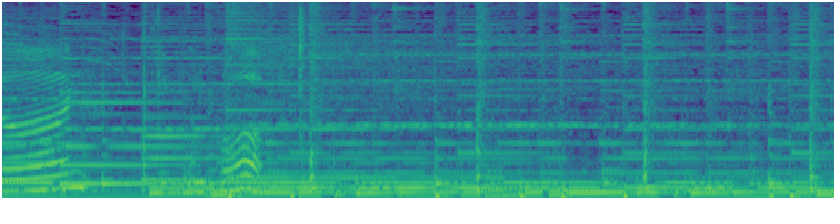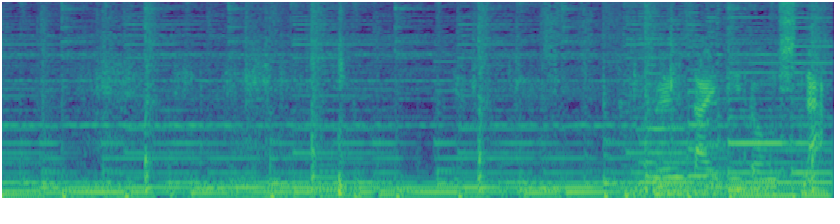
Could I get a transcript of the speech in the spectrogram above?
Ano? Wait lang po. Meron tayo dito ang snack.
